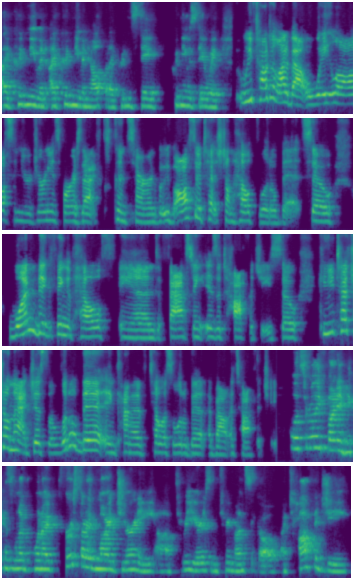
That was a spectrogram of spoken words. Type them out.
I couldn't even, I couldn't even help it. I couldn't stay, couldn't even stay awake. We've talked a lot about weight loss and your journey as far as that's concerned, but we've also touched on health a little bit. So one big thing of health and fasting is autophagy. So can you touch on that just a little bit and kind of tell us a little bit about autophagy? Well, it's really funny because when I, when I first started my journey uh, three years and three months ago, autophagy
